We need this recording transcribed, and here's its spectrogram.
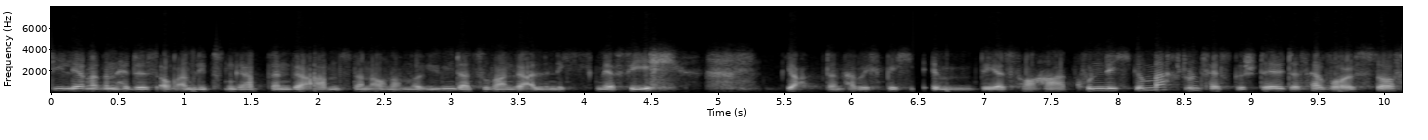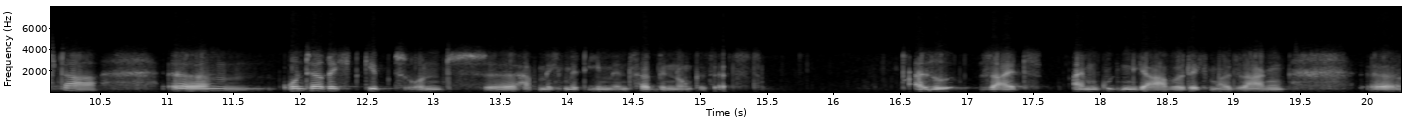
die Lehrerin hätte es auch am liebsten gehabt, wenn wir abends dann auch nochmal üben. Dazu waren wir alle nicht mehr fähig. Ja, dann habe ich mich im BSVH kundig gemacht und festgestellt, dass Herr Wolfsdorf da ähm, Unterricht gibt und äh, habe mich mit ihm in Verbindung gesetzt. Also seit einem guten Jahr, würde ich mal sagen, äh,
